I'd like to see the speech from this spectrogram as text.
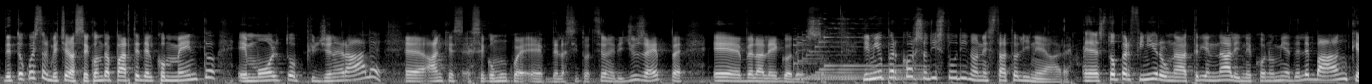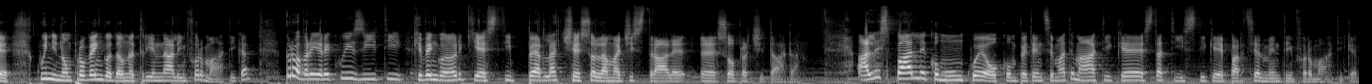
Detto questo, invece, la seconda parte del commento è molto più generale, eh, anche se comunque è della situazione di Giuseppe, e ve la leggo adesso. Il mio percorso di studi non è stato lineare. Eh, sto per finire una triennale in economia delle banche, quindi non provengo da una triennale informatica, però avrei i requisiti che vengono richiesti per l'accesso alla magistrale eh, sopra citata. Alle spalle comunque ho competenze matematiche, statistiche e parzialmente informatiche.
